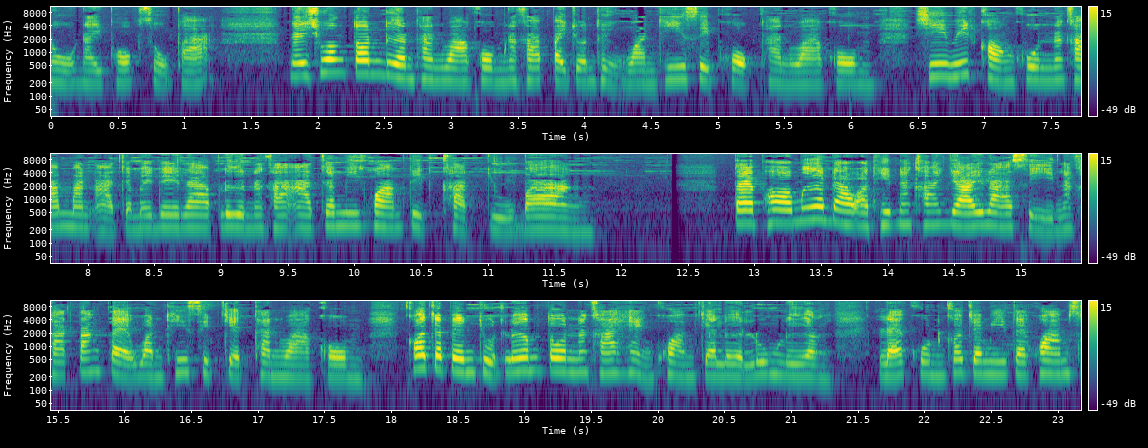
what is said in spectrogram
นูในภพสุภะในช่วงต้นเดือนธันวาคมนะคะ ไปจนถึงวันที่ 16 ธันวาคม ชีวิตของคุณนะคะ มันอาจจะไม่ได้ราบรื่นนะคะ อาจจะมีความติดขัดอยู่บ้าง แต่พอเมื่อดาวอาทิตย์นะคะ ย้ายราศีนะคะ ตั้งแต่วันที่ 17 ธันวาคม ก็จะเป็นจุดเริ่มต้นนะคะ แห่งความเจริญรุ่งเรือง และคุณก็จะมีแต่ความส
